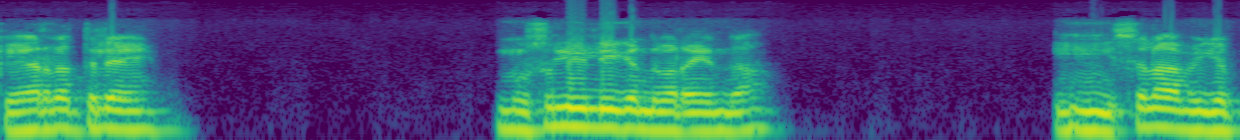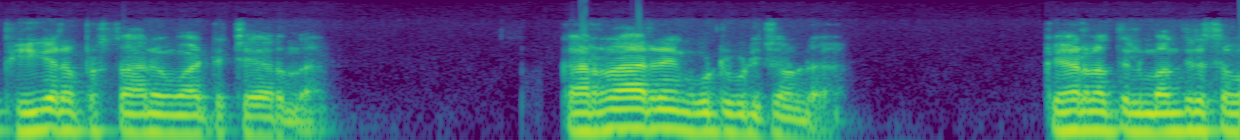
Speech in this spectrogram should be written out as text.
കേരളത്തിലെ മുസ്ലിം ലീഗ് എന്ന് പറയുന്ന ഈ ഇസ്ലാമിക ഭീകര പ്രസ്ഥാനവുമായിട്ട് ചേർന്ന് കർണാരനെയും കൂട്ടുപിടിച്ചുകൊണ്ട് കേരളത്തിൽ മന്ത്രിസഭ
